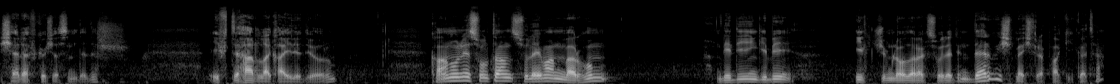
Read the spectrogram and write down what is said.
şeref köşesindedir. İftiharla kaydediyorum. Kanuni Sultan Süleyman merhum dediğin gibi ilk cümle olarak söyledin derviş meşrep hakikaten.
